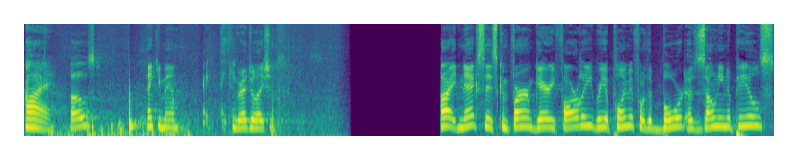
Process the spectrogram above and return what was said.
Aye. Opposed? Thank you, ma'am. Great, thank you. Congratulations. All right, next is confirm Gary Farley, reappointment for the Board of Zoning Appeals.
